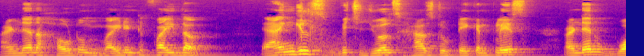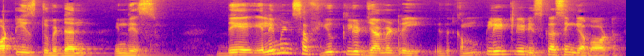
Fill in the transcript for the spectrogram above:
and then how to identify the angles which jewels has to taken place and then what is to be done in this. The elements of Euclid geometry is completely discussing about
